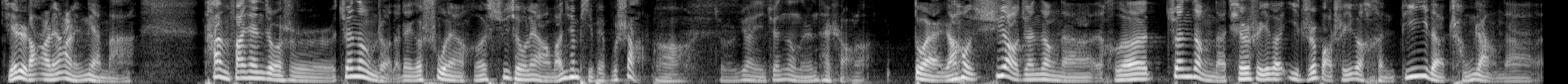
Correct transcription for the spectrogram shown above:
截止到二零二零年吧，他们发现就是捐赠者的这个数量和需求量完全匹配不上。哦，就是愿意捐赠的人太少了。对，然后需要捐赠的和捐赠的其实是一个一直保持一个很低的成长的，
